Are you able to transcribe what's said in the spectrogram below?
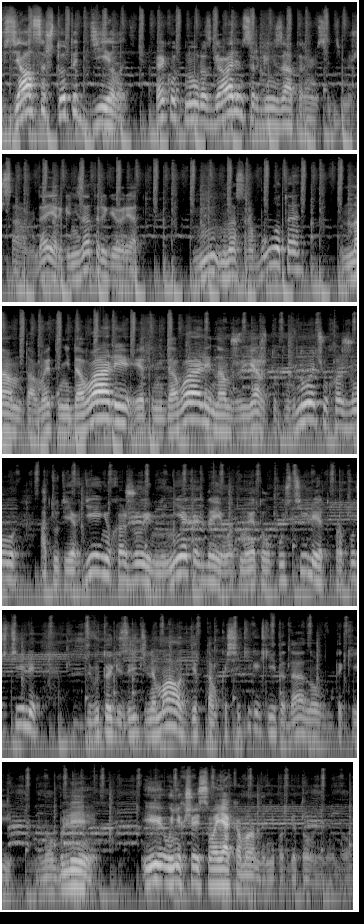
взялся что-то делать, как вот, ну, разговариваем с организаторами, с этими же самыми, да, и организаторы говорят, ну, у нас работа, нам там это не давали, это не давали, нам же, я же тут в ночь ухожу, а тут я в день ухожу, и мне некогда, и вот мы это упустили, это пропустили, в итоге зрителя мало, где-то там косяки какие-то, да, ну, такие, ну, блин. И у них еще и своя команда неподготовленная была.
